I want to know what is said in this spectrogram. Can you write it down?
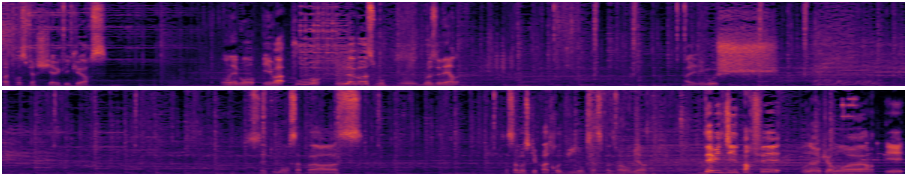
pas trop se faire chier avec les curses. On est bon. Et va pour le boss. Oh, boss de merde. Allez les mouches. C'est tout bon, ça passe. Ça c'est un boss qui est pas trop de vie donc ça se passe vraiment bien. Devil Deal, parfait. On a un cœur noir et...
